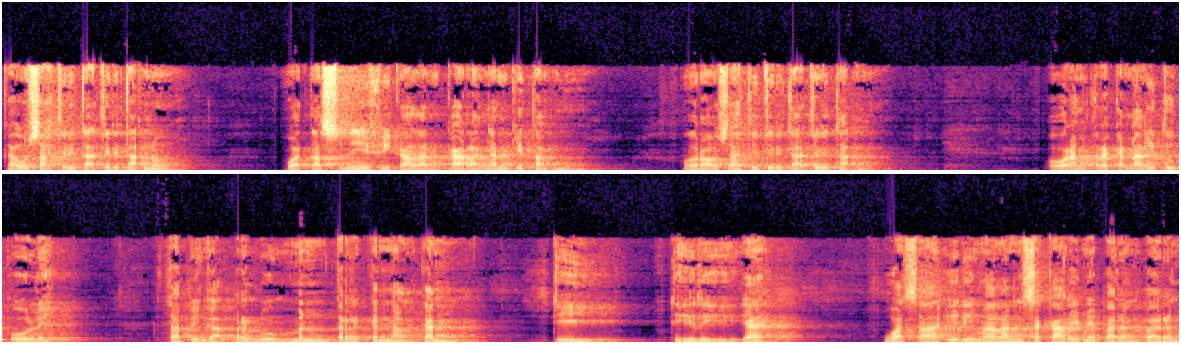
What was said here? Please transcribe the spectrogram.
Gak usah cerita-cerita no. Watasni fikalan karangan kitabmu. Ora usah dicerita-cerita no. Orang terkenal itu boleh, tapi enggak perlu menterkenalkan di diri ya. Wasa irimalan sekarine barang-barang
